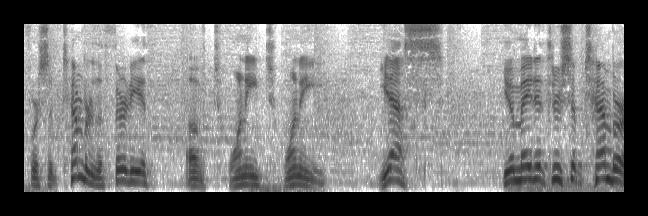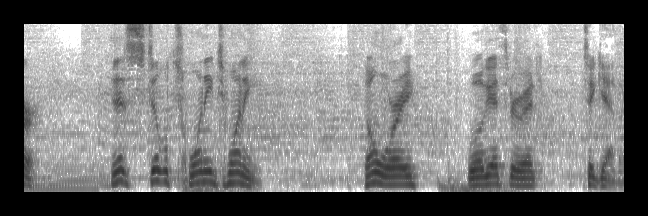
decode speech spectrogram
for September the 30th of 2020. Yes, you made it through September, and it's still 2020. Don't worry, we'll get through it together.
